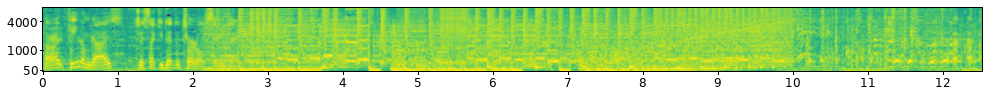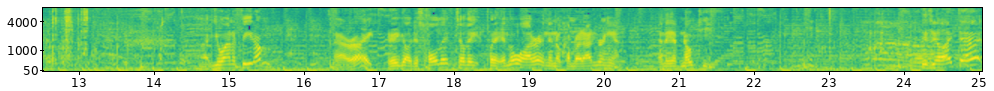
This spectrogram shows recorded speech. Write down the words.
All right, feed them, guys. Just like you did the turtles, same thing. Uh, you want to feed them? All right, here you go. Just hold it until they put it in the water, and then they'll come right out of your hand. And they have no teeth. Did you like that?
